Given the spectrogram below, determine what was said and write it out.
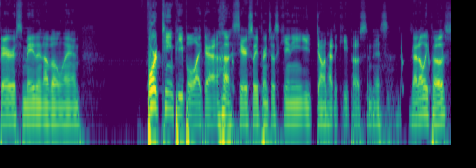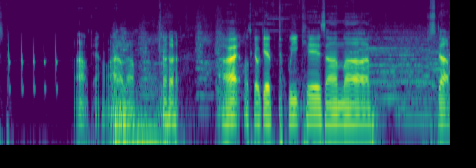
fairest maiden of the land. 14 people like that. Seriously, Princess Kenny, you don't have to keep posting this. Is that all he posts? Oh, okay, well, I don't know. Alright, let's go give Tweek his, um, uh, stuff.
